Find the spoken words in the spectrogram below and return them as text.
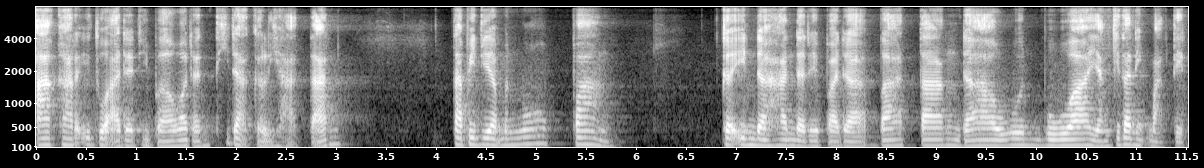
akar itu ada di bawah dan tidak kelihatan, tapi dia menopang keindahan daripada batang, daun, buah yang kita nikmatin.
